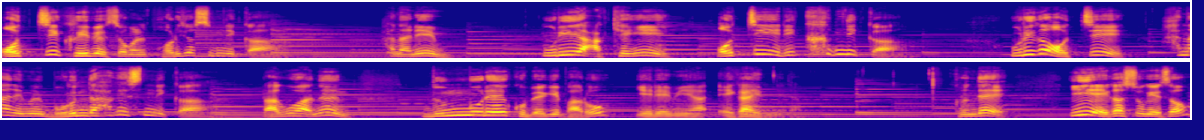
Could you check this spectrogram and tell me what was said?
어찌 그의 백성을 버리셨습니까? 하나님, 우리의 악행이 어찌 일이 큽니까? 우리가 어찌 하나님을 모른다 하겠습니까? 라고 하는 눈물의 고백이 바로 예레미야 애가입니다. 그런데 이 애가 속에서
